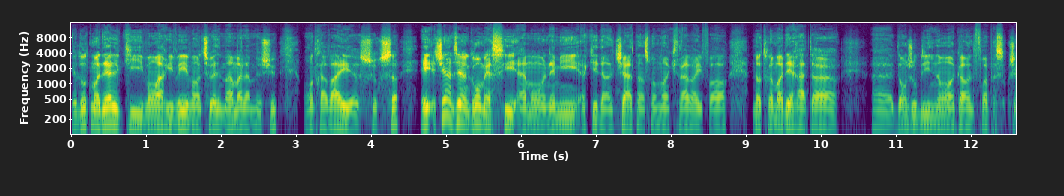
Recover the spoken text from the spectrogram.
Il y a d'autres modèles qui vont arriver éventuellement, madame, monsieur. On travaille euh, sur ça. Et je tiens à dire un gros merci à mon ami euh, qui est dans le chat en ce moment, qui travaille fort, notre modérateur. euh, dont j'oublie le nom encore une fois, parce que je-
